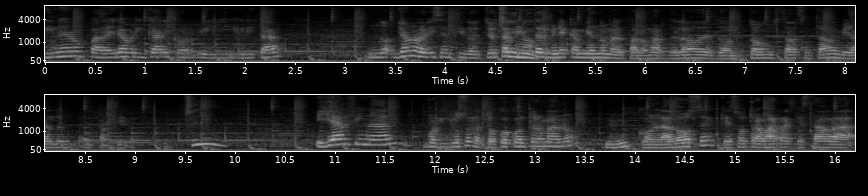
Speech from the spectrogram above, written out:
dinero para ir a brincar y, y gritar. no, yo no le vi sentido. Yo también no. terminé cambiándome al Palomar, del lado de donde todo el mundo estaba sentado mirando el, el partido. Sí. Y ya al final, porque incluso me tocó con tu hermano, con la 12, que es otra barra que estaba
